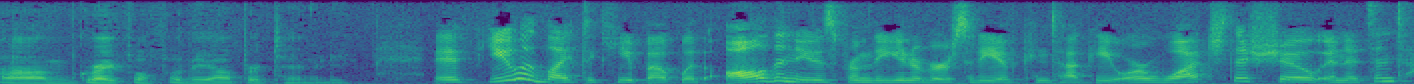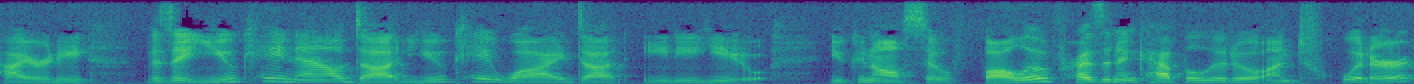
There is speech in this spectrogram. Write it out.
I'm grateful for the opportunity. If you would like to keep up with all the news from the University of Kentucky or watch this show in its entirety, visit uknow.uky.edu. You can also follow President Capilouto on Twitter,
